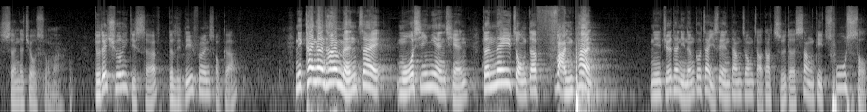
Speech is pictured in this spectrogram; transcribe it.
神的救赎吗？Do they truly deserve the deliverance of God？ 你看看他们在摩西面前的那一种的反叛，你觉得你能够在以色列人当中找到值得上帝出手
